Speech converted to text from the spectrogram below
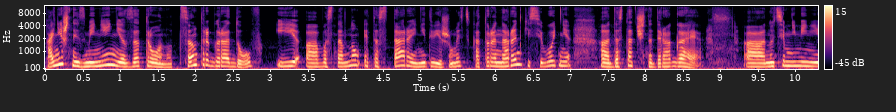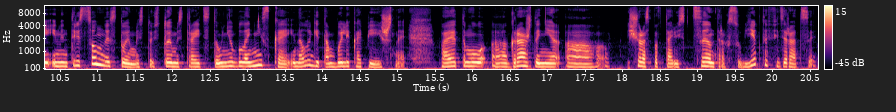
Конечно, изменения затронут центры городов, и в основном это старая недвижимость, которая на рынке сегодня достаточно дорогая. Но, тем не менее, инвентаризационная стоимость, то есть стоимость строительства, у нее была низкая, и налоги там были копеечные. Поэтому граждане еще раз повторюсь, в центрах субъектов федерации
